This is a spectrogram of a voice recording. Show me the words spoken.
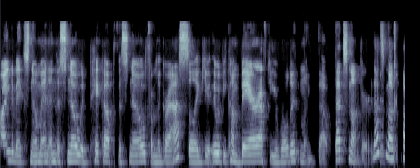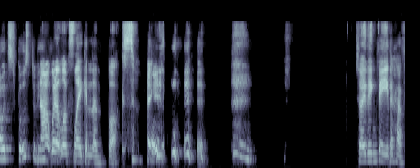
trying to make snowmen and the snow would pick up the snow from the grass. So like you, it would become bare after you rolled it. And like that, that's not very, that's not how it's supposed to be. Not what it looks like in the books. Right? So I think they either have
